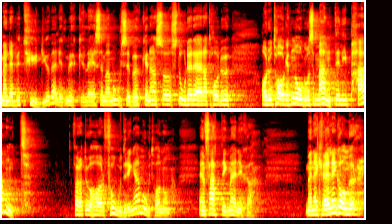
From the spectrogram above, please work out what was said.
men det betydde ju väldigt mycket. Läser man Moseböckerna så stod det där att har du, har du tagit någons mantel i pant för att du har fordringar mot honom, en fattig människa. Men när kvällen kommer,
